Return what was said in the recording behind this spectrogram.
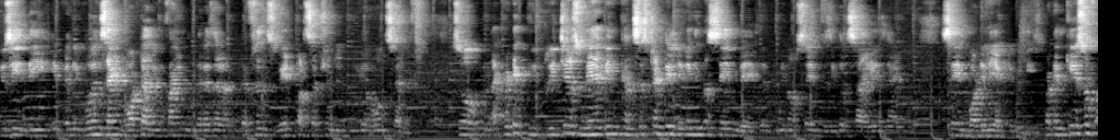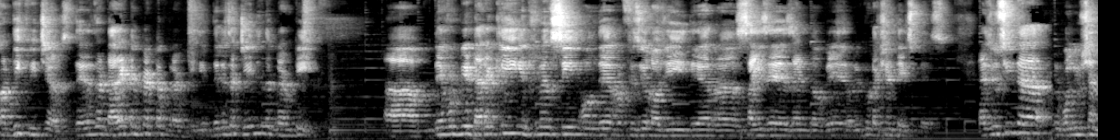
You see, the when you go inside water, you find there is a difference weight perception in your own self. So aquatic creatures may have been consistently living in the same way, with you know same physical size and same bodily activities. But in case of earthy creatures, there is a direct impact of gravity. If there is a change in the gravity, uh, there would be a directly influence seen on their physiology, their uh, sizes, and the way reproduction takes place. As you see the evolution,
